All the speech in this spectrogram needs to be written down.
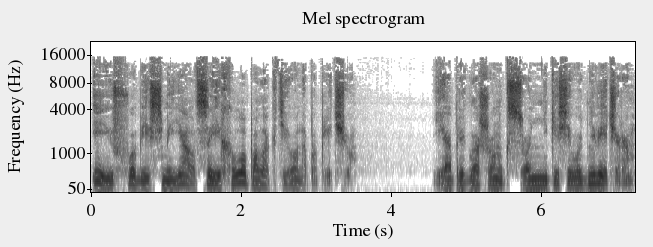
И Фобий смеялся и хлопал Актиона по плечу. «Я приглашен к соннике сегодня вечером»,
